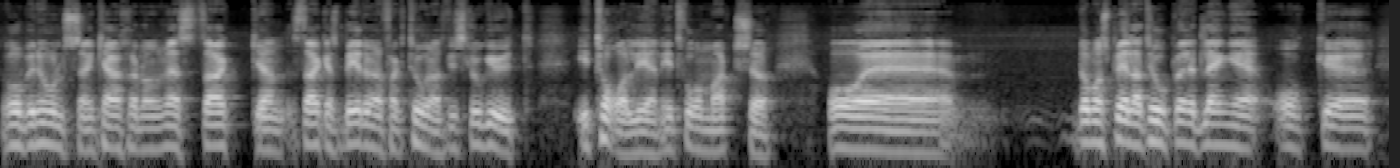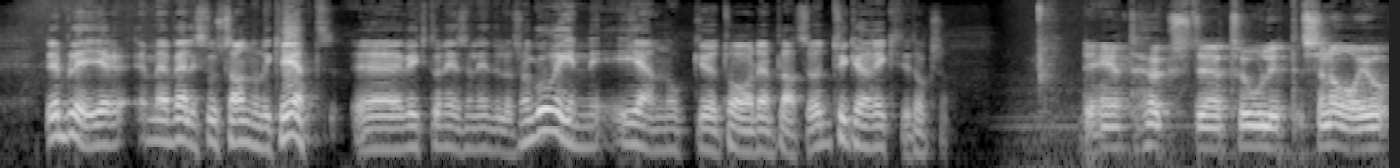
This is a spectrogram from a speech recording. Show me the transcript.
Robin Olsen kanske de mest starka, starkast bidragande faktorerna att vi slog ut Italien i två matcher. Och eh, de har spelat ihop väldigt länge och eh, det blir med väldigt stor sannolikhet eh, Victor Nilsson Lindelöf som går in igen och eh, tar den platsen. Och det tycker jag är riktigt också. Det är ett högst eh, troligt scenario.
